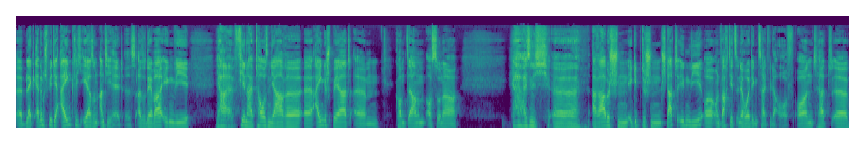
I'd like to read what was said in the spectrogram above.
äh, Black Adam spielt, der eigentlich eher so ein Anti-Held ist. Also der war irgendwie ja viereinhalbtausend Jahre äh, eingesperrt, ähm, kommt da aus so einer ja, weiß nicht, äh, arabischen, ägyptischen Stadt irgendwie äh, und wacht jetzt in der heutigen Zeit wieder auf und hat äh,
